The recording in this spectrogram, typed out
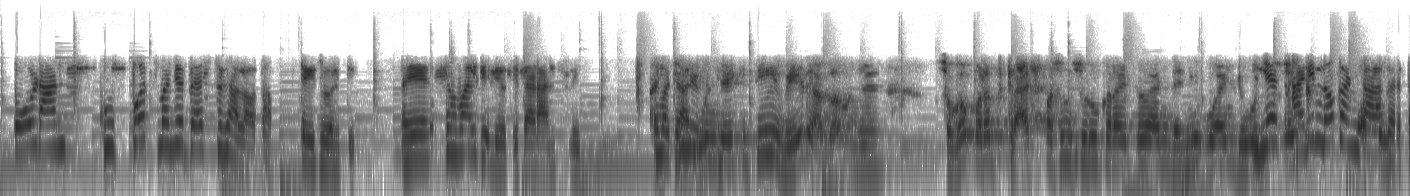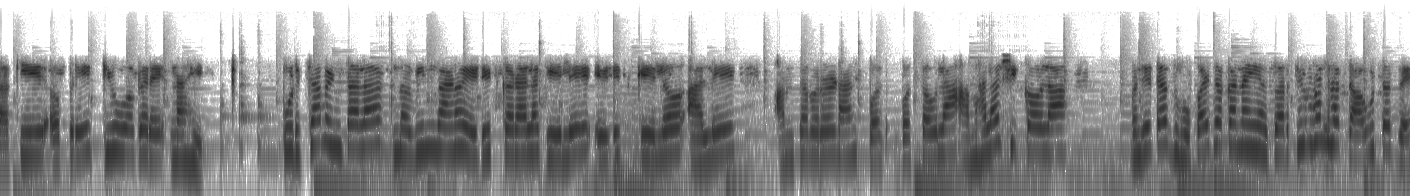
तो डान्स खूपच म्हणजे बेस्ट झाला होता स्टेजवरती म्हणजे धमाल गेली होती त्या डान्सनी. म्हणजे किती वेळ अगं? म्हणजे सगळं परत स्क्रॅच पासून सुरू करायचं and then you go and do yes आणि न कंटाळा करता की ब्रेक घेऊ वगैरे नाही. पुढच्या मिनिटाला नवीन गाणं एडिट करायला गेले एडिट केलं आले आमच्या बरोबर डान्स बसवला आम्हाला शिकवला. म्हणजे त्या झोपायच्या का नाही याच्यावरती मला डाऊटच आहे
